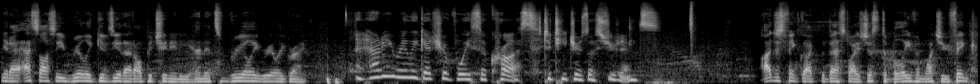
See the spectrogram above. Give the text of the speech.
you know SRC really gives you that opportunity, and it's really, really great. And how do you really get your voice across to teachers or students? I just think like the best way is just to believe in what you think.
